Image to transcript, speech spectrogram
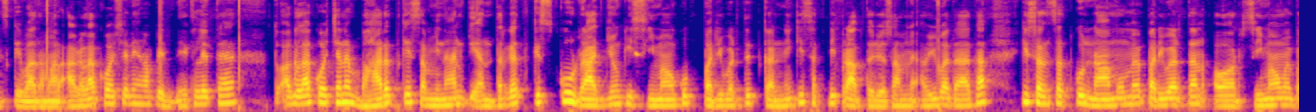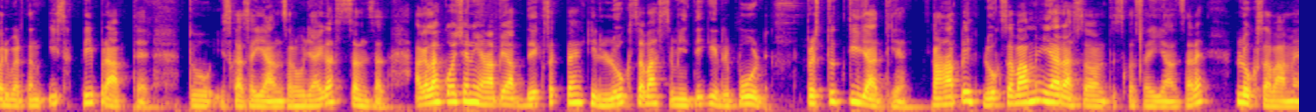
इसके बाद हमारा अगला क्वेश्चन यहाँ पे देख लेते हैं। तो अगला क्वेश्चन है, भारत के संविधान के अंतर्गत किसको राज्यों की सीमाओं को परिवर्तित करने की शक्ति प्राप्त है? जैसा हमने अभी बताया था कि संसद को नामों में परिवर्तन और सीमाओं में परिवर्तन की शक्ति प्राप्त है। तो इसका सही आंसर हो जाएगा संसद। अगला क्वेश्चन यहाँ पे आप देख सकते हैं कि लोकसभा समिति की रिपोर्ट प्रस्तुत की जाती है। कहाँ पे? लोकसभा में या राज्यसभा में? तो इसका सही आंसर है लोकसभा में।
